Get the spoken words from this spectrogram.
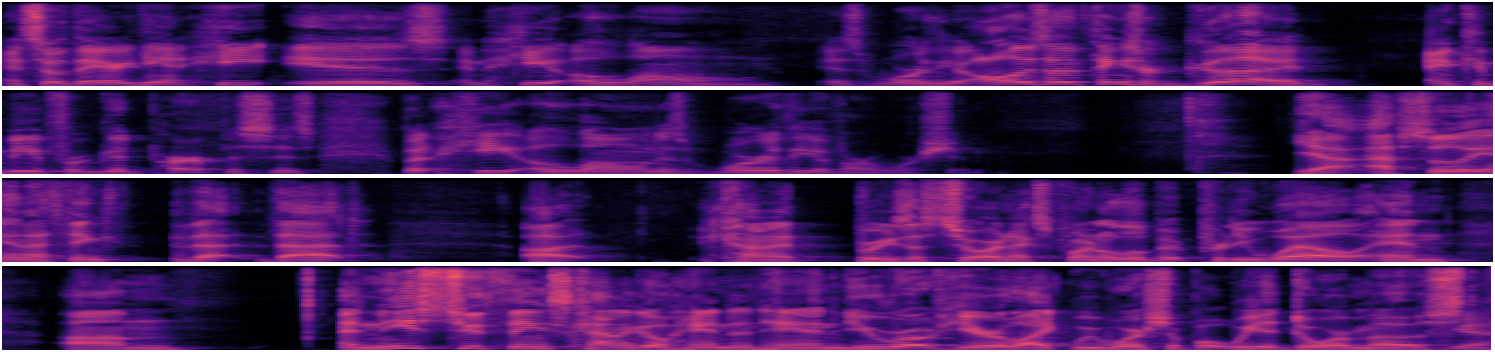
And so there again, He is, and He alone is worthy. All these other things are good and can be for good purposes, but He alone is worthy of our worship. Yeah, absolutely. And I think that that uh, kind of brings us to our next point a little bit pretty well. And um, and these two things kind of go hand in hand. You wrote here like we worship what we adore most. Yeah.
